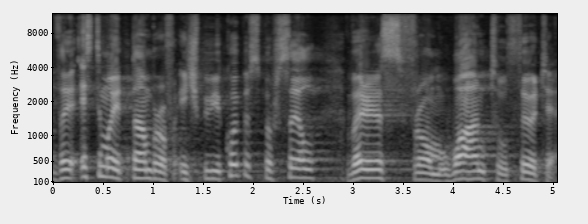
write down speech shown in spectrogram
the estimated number of HPV copies per cell varies from 1 to 30.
